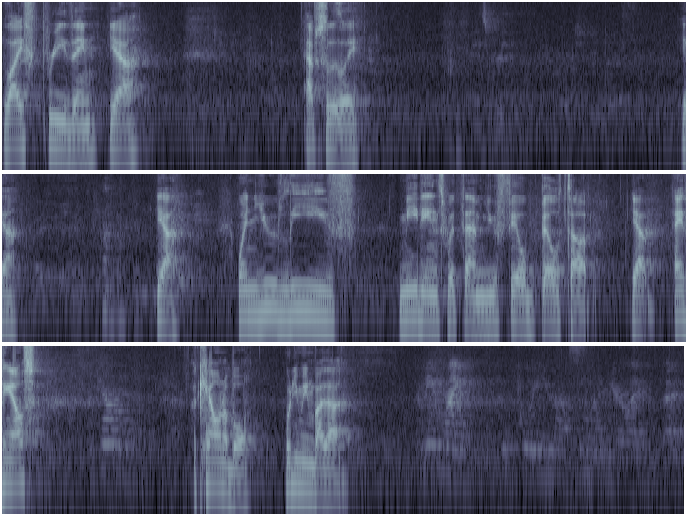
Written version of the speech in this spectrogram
Life breathing, yeah. Absolutely. Yeah. Yeah. When you leave meetings with them, you feel built up. Yep. Anything else? Accountable. Accountable. What do you mean by that? I mean, like, hopefully you have someone in your life that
